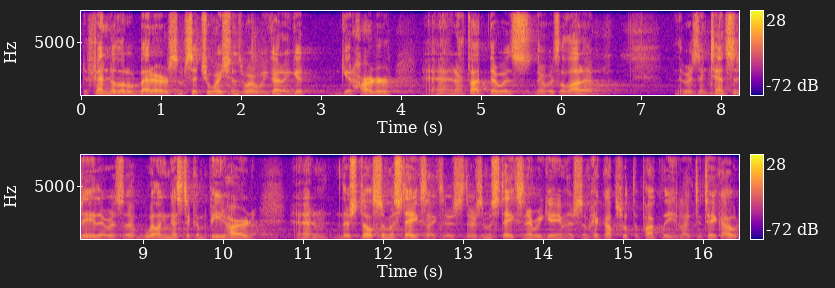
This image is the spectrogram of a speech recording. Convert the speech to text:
defend a little better. Some situations where we got to get get harder, and I thought there was there was a lot of there was intensity, there was a willingness to compete hard, and there's still some mistakes. Like there's there's mistakes in every game. There's some hiccups with the puck that you'd like to take out.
